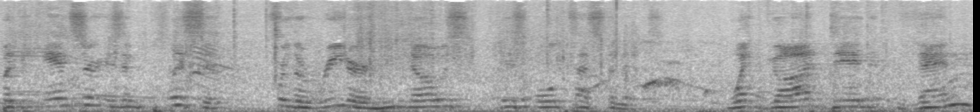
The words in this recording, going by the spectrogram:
but the answer is implicit for the reader who knows his Old Testament. What God did then,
